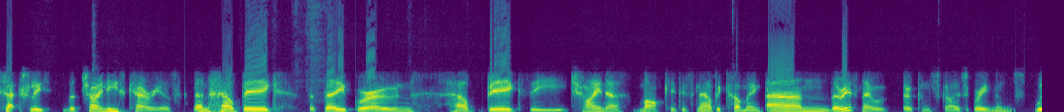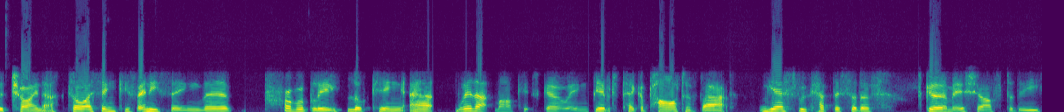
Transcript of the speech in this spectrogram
it's actually the Chinese carriers and how big that they've grown. How big the China market is now becoming. And there is no open skies agreements with China. So I think, if anything, they're probably looking at where that market's going, be able to take a part of that. Yes, we've had this sort of skirmish after the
